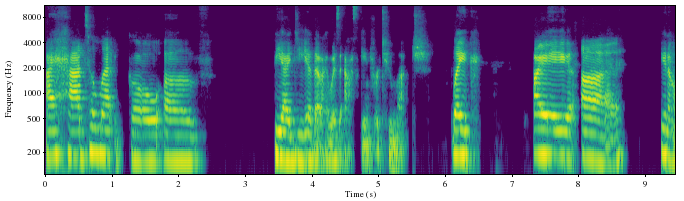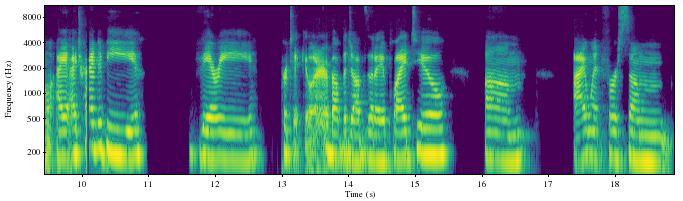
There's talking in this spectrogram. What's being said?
I had to let go of the idea that I was asking for too much. Like I uh you know, I, I tried to be very particular about the jobs that I applied to. Um, I went for some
